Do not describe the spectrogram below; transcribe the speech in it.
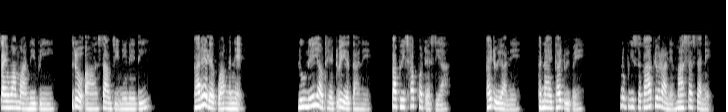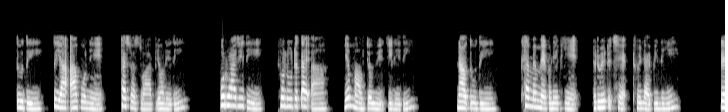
စိုင်ဝမှနေပြီးသူတို့အားစောင့်ကြည့်နေလေသည်ဗါတဲ့လဲကွာငနဲ့လူလေးယောက်ထဲတွေ့ရတာနဲ့ကဖီ6ခွက်တဲ့ဆရာ ဂိုက်တွေကလည်း ဂနိုင်ဂိုက်တွေပဲ နှုတ်ပြီးစကားပြောတာလည်းမဆက်ဆက်နဲ့ သူသည် ဆရာအားကိုနှင့်ဖက်ဆွတ်စွာပြောလေသည် ဖိုးထွားကြီးသည် ထိုလူတတိုက်အား မျက်မှောင်ကျုပ်၍ကြည့်လေသည် နောက်သူသည်ခက်မက်မက်ကလေးဖြင့် တတွေးတစ်ချက်ထွေးလိုက်ပြီးလျင် တဲ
